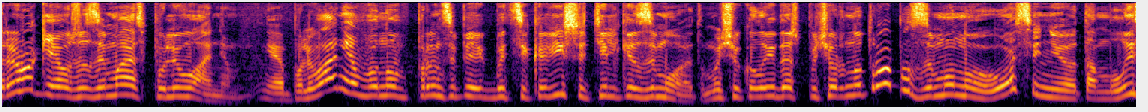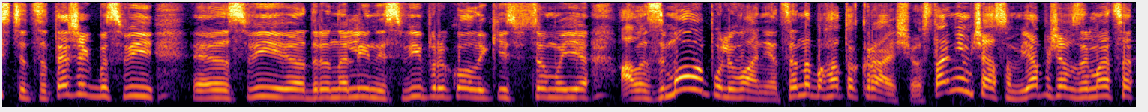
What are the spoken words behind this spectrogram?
Три роки я вже займаюся полюванням. Е, Полювання, воно, в принципі, якби цікавіше тільки зимою. Тому що коли йдеш по чорнотропу, зиму, ну, осінню, там листя, це теж якби свій, е, свій адреналін і свій прикол якийсь в цьому є. Але зимове полювання це набагато краще. Останнім часом я почав займатися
